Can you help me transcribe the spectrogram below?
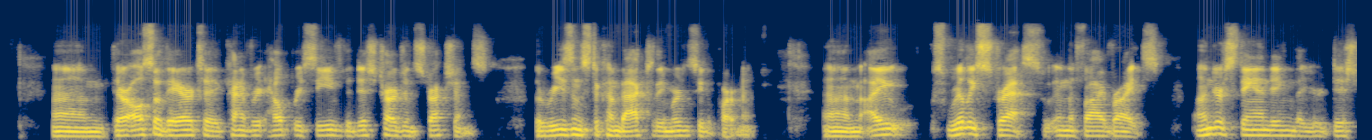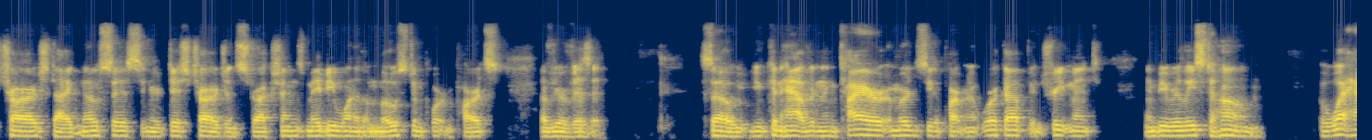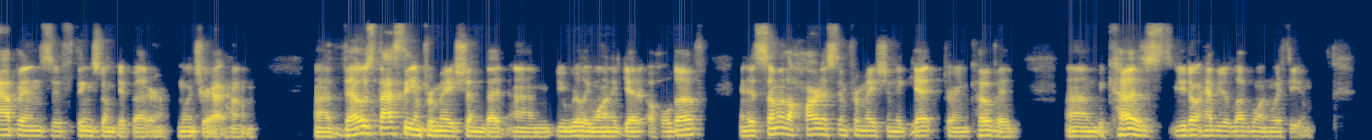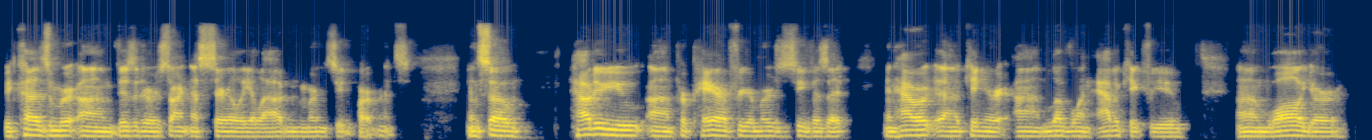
Um, they're also there to kind of re help receive the discharge instructions, the reasons to come back to the emergency department. Um, I really stress in the five rights, understanding that your discharge diagnosis and your discharge instructions may be one of the most important parts of your visit. So you can have an entire emergency department workup and treatment and be released to home. But what happens if things don't get better once you're at home? Uh, those that's the information that um, you really want to get a hold of and it's some of the hardest information to get during covid um, because you don't have your loved one with you because um, visitors aren't necessarily allowed in emergency departments and so how do you um, prepare for your emergency visit and how uh, can your um, loved one advocate for you um, while you're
